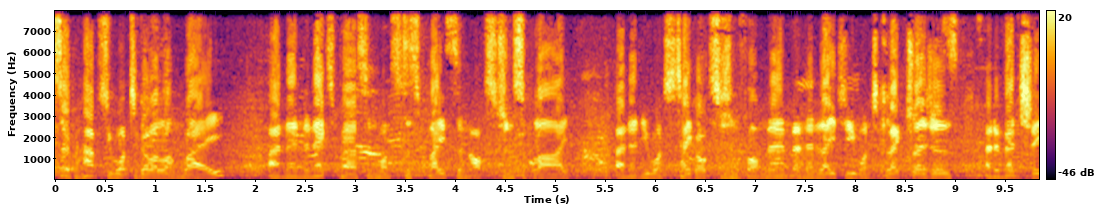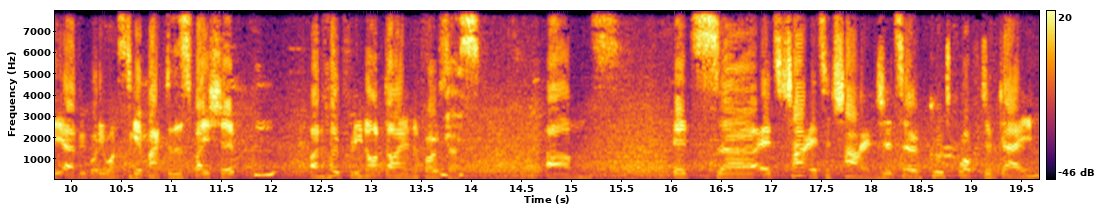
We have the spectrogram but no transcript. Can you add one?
So perhaps you want to go a long way, and then the next person wants to place an oxygen supply, and then you want to take oxygen from them, and then later you want to collect treasures, and eventually everybody wants to get back to the spaceship, and hopefully not die in the process. um, it's uh, it's cha- it's a challenge. It's a good cooperative game,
